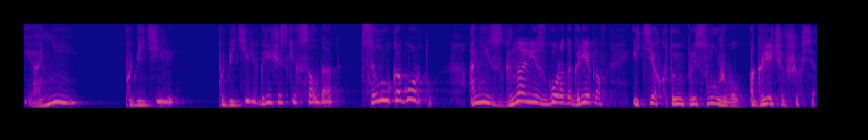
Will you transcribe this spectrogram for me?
И они победили победили греческих солдат, целую когорту. Они изгнали из города греков и тех, кто им прислуживал, огречившихся.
